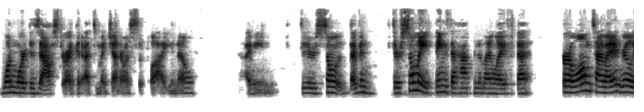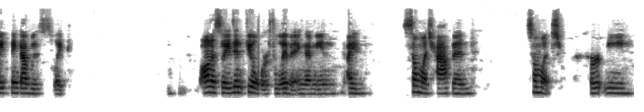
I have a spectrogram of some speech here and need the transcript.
one more disaster I could add to my generous supply. You know, I mean, there's so I've been there's so many things that happened in my life that for a long time I didn't really think I was like honestly, it didn't feel worth living. I mean, I so much happened, so much hurt me.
